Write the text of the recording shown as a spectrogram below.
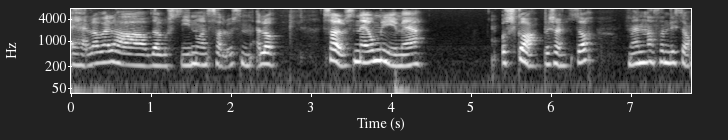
jeg heller vil ha Dagostino enn Salvesen. Eller Salvesen er jo mye med å skape sjanser, men at han liksom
